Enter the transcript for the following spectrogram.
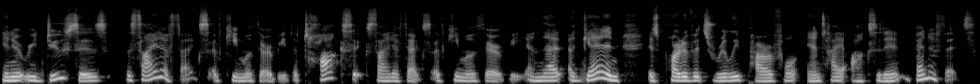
and it reduces the side effects of chemotherapy, the toxic side effects of chemotherapy. And that, again, is part of its really powerful antioxidant benefits.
